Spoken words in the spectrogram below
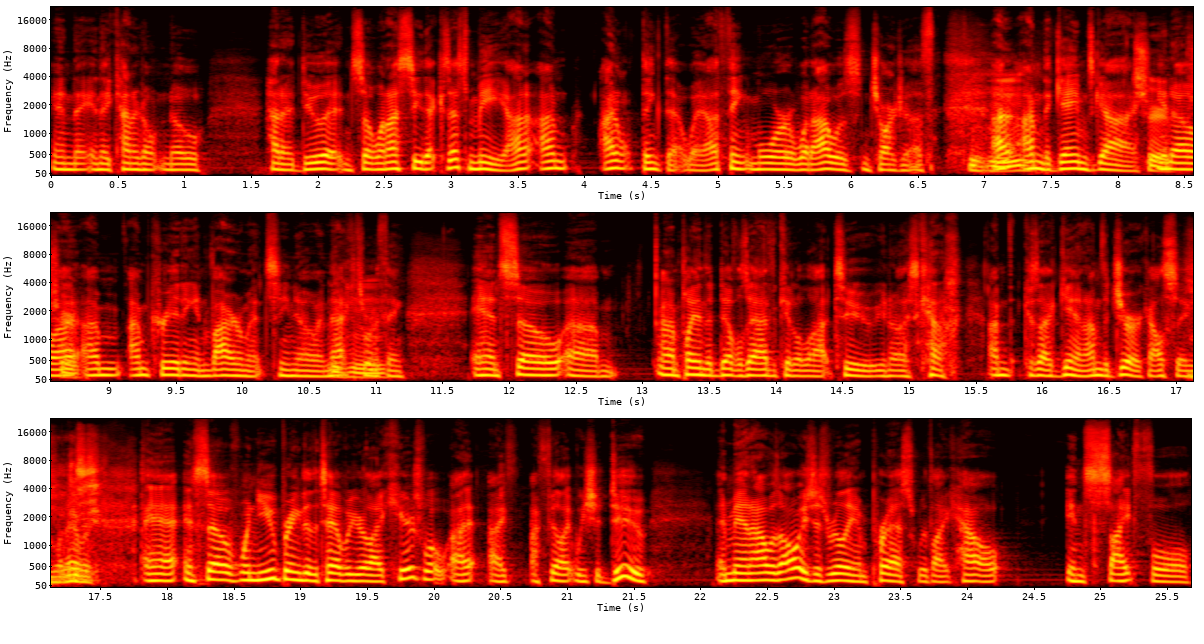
and they, and they kind of don't know how to do it. And so when I see that, because that's me, I, I'm I don't think that way. I think more what I was in charge of. I, I'm the games guy. Sure, you know, sure. Mm-hmm. I, I'm I'm creating environments, you know, and that sort of thing. And so um, I'm playing the devil's advocate a lot too. You know, it's kind of I'm because again I'm the jerk. I'll say whatever. and, and so when you bring to the table, you're like, here's what I, I I feel like we should do. And man, I was always just really impressed with like how insightful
